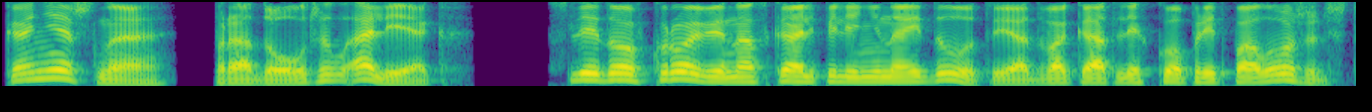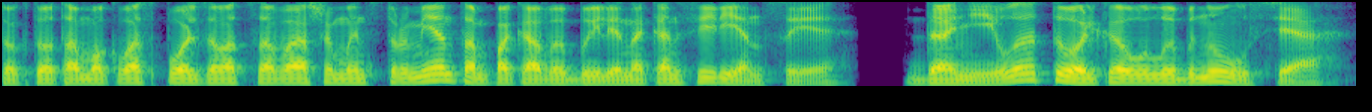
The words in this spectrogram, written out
«Конечно», – продолжил Олег. «Следов крови на скальпеле не найдут, и адвокат легко предположит, что кто-то мог воспользоваться вашим инструментом, пока вы были на конференции». Данила только улыбнулся.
